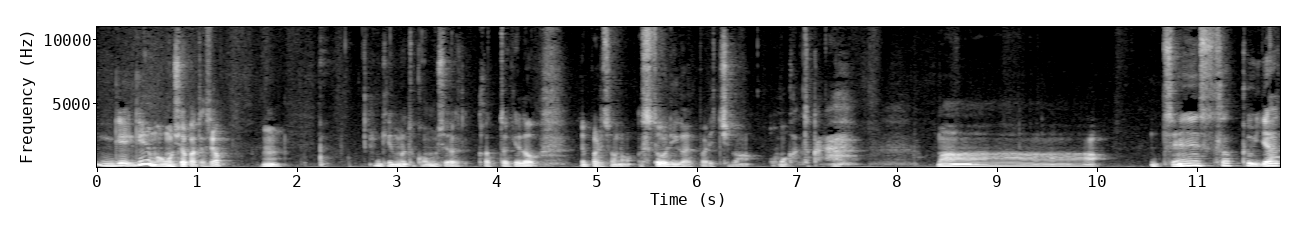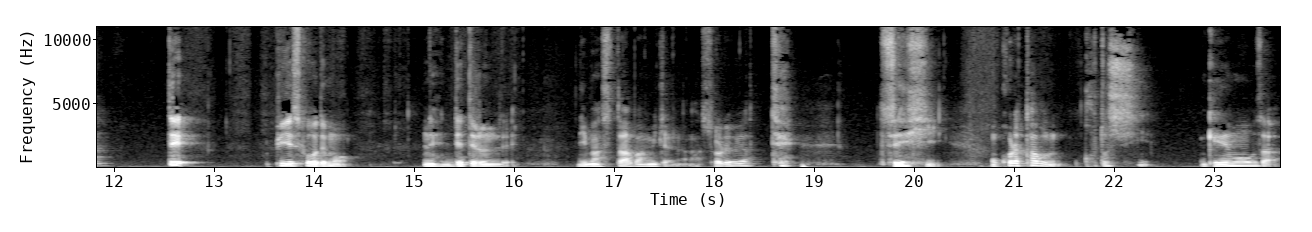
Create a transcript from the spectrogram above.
ゲゲームは面白かったですよ。うん。ゲームとか面白かったけどやっぱりそのストーリーがやっぱり一番重かったかな。まあ前作やって PS4 でもね出てるんでリマスター版みたいなそれをやってぜひもうこれは多分今年ゲームオブザ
